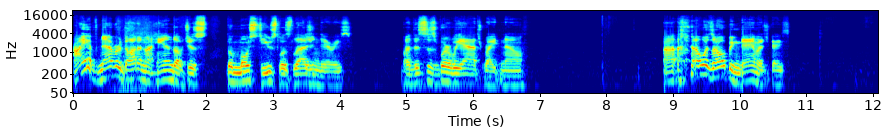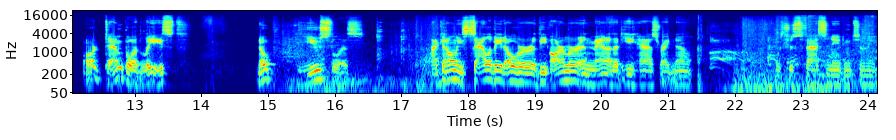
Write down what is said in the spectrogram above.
I have never gotten a hand of just the most useless legendaries. But this is where we at right now. Uh, I was hoping damage, guys. Or tempo at least. Nope. Useless. I can only salivate over the armor and mana that he has right now. Which is fascinating to me.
